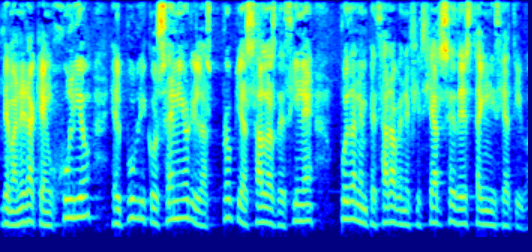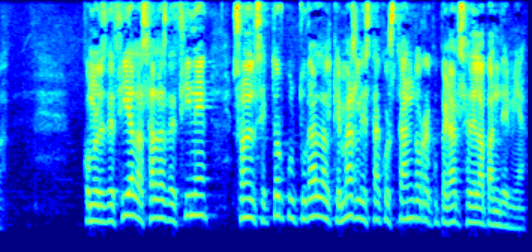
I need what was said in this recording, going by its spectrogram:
de manera que en julio el público senior y las propias salas de cine puedan empezar a beneficiarse de esta iniciativa. Como les decía, las salas de cine son el sector cultural al que más le está costando recuperarse de la pandemia.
